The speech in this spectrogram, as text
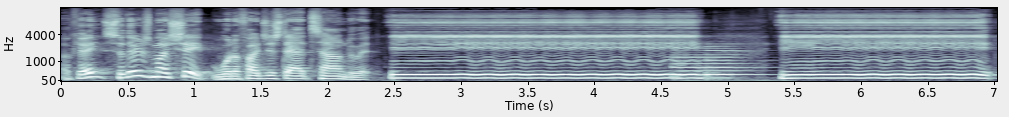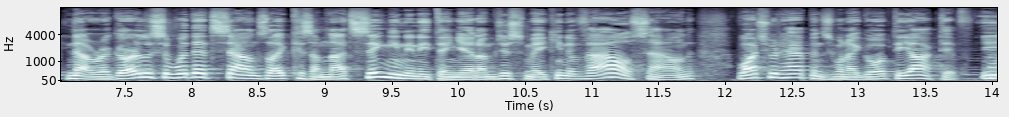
Okay, so there's my shape. What if I just add sound to it? E, e. Now, regardless of what that sounds like, because I'm not singing anything yet, I'm just making a vowel sound. Watch what happens when I go up the octave. Easy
